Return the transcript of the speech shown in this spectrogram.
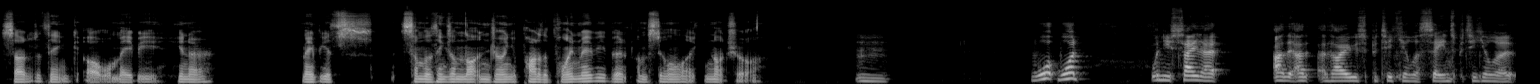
started to think, oh well maybe, you know, maybe it's some of the things I'm not enjoying are part of the point maybe, but I'm still like not sure. Mm. What what when you say that are, are those particular scenes, particular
